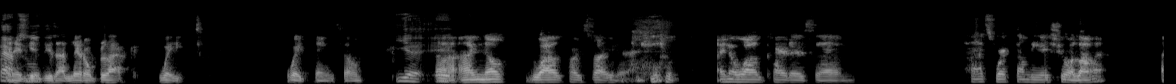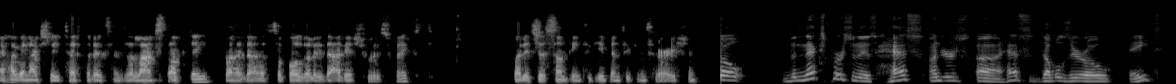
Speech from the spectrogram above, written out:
Absolutely. And it gives you that little black weight weight thing. So Yeah, uh, I know Wildcard. Sorry, I know Wildcard is um, has worked on the issue a lot. I haven't actually tested it since the last update, but uh, supposedly that issue is fixed. But it's just something to keep into consideration. so the next person is Hes under uh Hes double zero eight.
